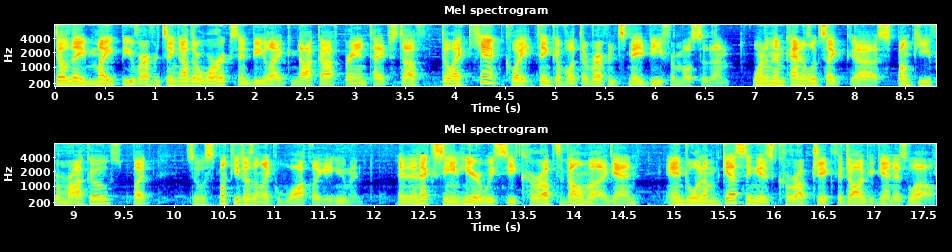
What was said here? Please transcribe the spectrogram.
Though they might be referencing other works and be like knockoff brand type stuff, though I can't quite think of what the reference may be for most of them. One of them kind of looks like uh, Spunky from Rocko's, but so Spunky doesn't like walk like a human. In the next scene here, we see corrupt Velma again, and what I'm guessing is corrupt Jake the dog again as well.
